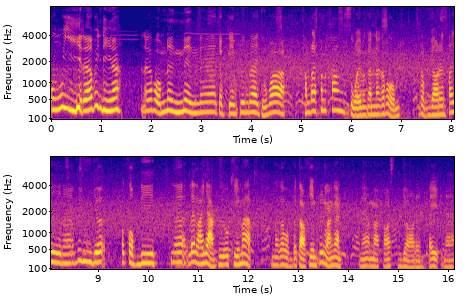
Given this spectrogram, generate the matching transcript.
อุ้ยนะไม่ดีนะนะครับผมหนึ่งหนึ่งนะฮะจบเกมครึ่งแรกถือว่าทำได้ค่อนข้างสวยเหมือนกันนะครับผมสำหรับยอเรนเต้นะวิ่งเยอะประกบดีนะหลายๆอย่างคือโอเคมากนะครับผมไปต่อเกมครึ่งหลังกันนะฮะมาคอสยอเรนเต้นะฮะ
